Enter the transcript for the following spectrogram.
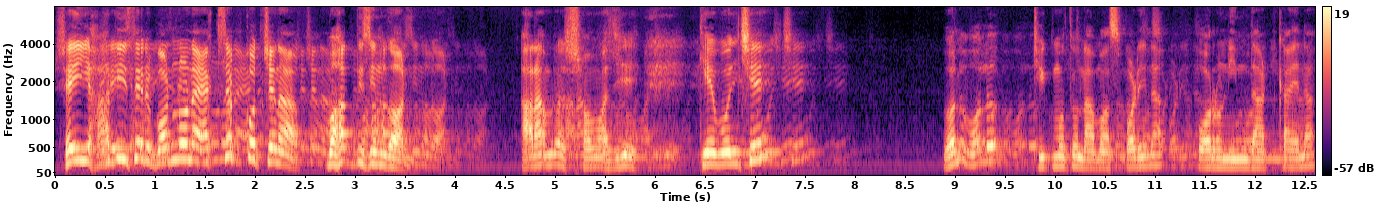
সেই হাদিসের বর্ণনা অ্যাকসেপ্ট করছে না মহাদ্দিসিনগণ। আর আমরা সমাজে কে বলছে? বলো বলো। ঠিক মতো নামাজ পড়ে না, পরনিন্দা আটকায় না,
